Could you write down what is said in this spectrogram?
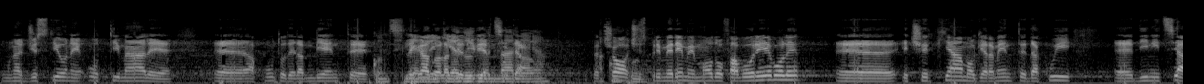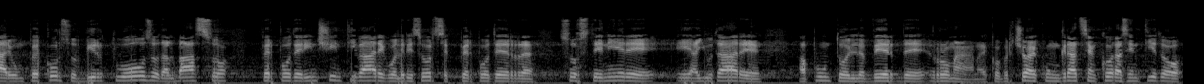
una gestione ottimale eh, dell'ambiente legato alla biodiversità. Perciò ci esprimeremo in modo favorevole eh, e cerchiamo chiaramente da qui eh, di iniziare un percorso virtuoso dal basso per poter incentivare quelle risorse e per poter sostenere e aiutare appunto il verde romano. Ecco, perciò ecco, un grazie ancora sentito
